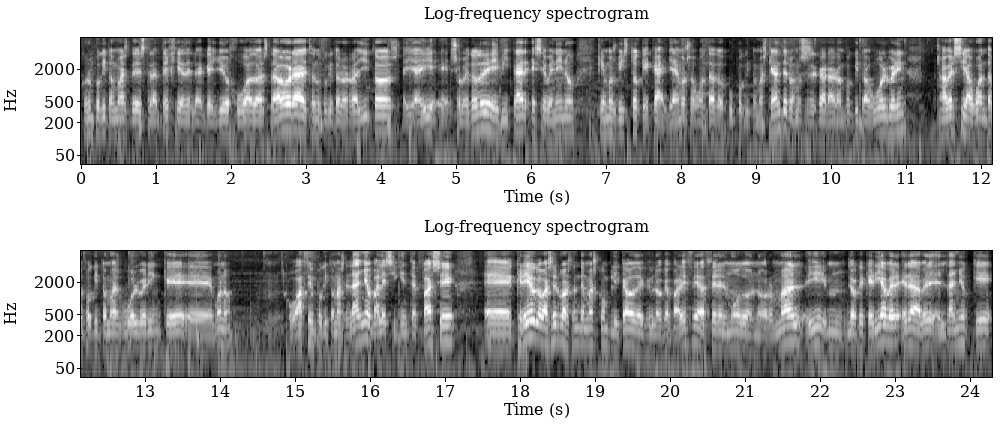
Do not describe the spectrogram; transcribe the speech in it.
con un poquito más de estrategia de la que yo he jugado hasta ahora, echando un poquito los rayitos y ahí, eh, sobre todo, evitar ese veneno que hemos visto que cae. Ya hemos aguantado un poquito más que antes, vamos a sacar ahora un poquito a Wolverine, a ver si aguanta un poquito más Wolverine que, bueno, o hace un poquito más de daño, ¿vale? Siguiente fase. Eh, creo que va a ser bastante más complicado de lo que parece hacer el modo normal. Y mm, lo que quería ver era ver el daño que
